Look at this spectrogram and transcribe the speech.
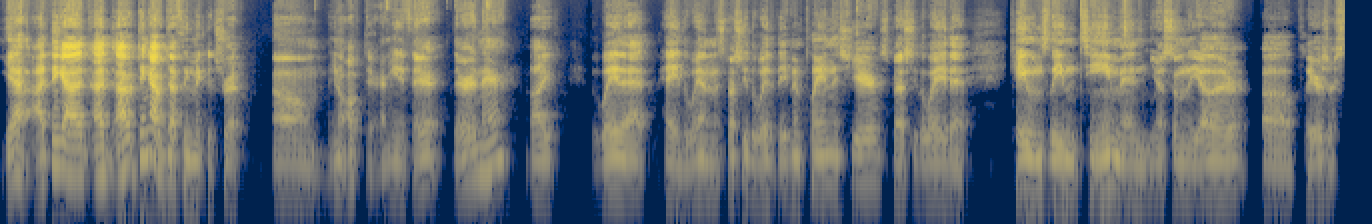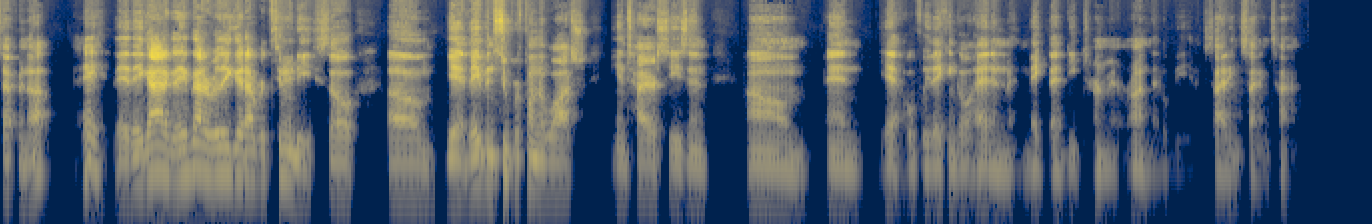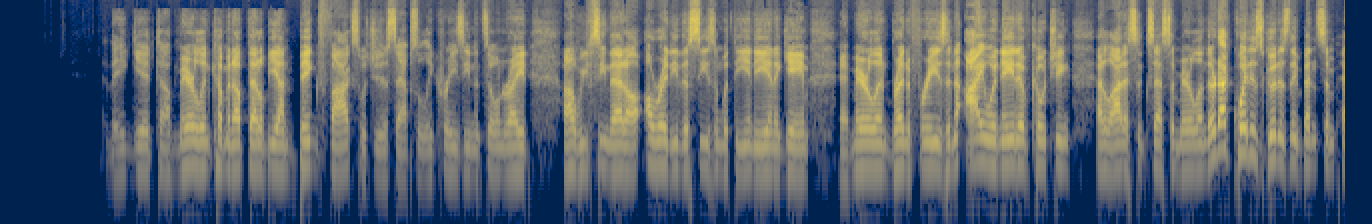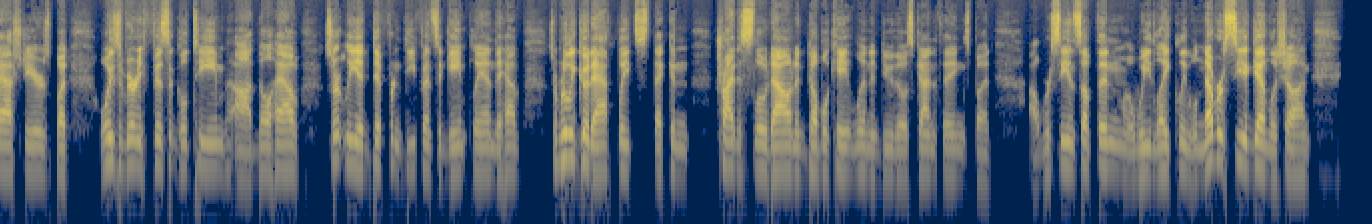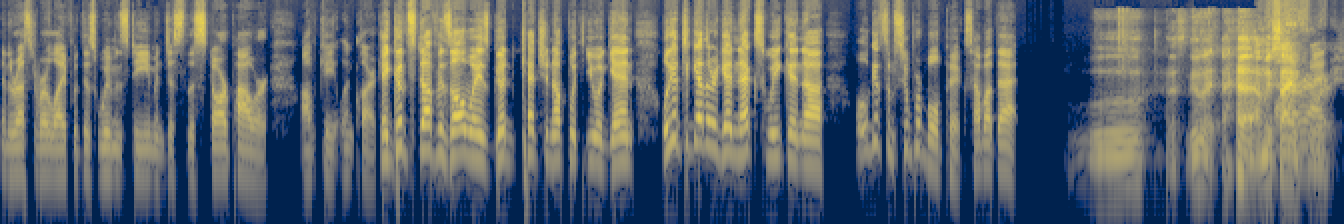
Yeah, I think I, I I would think I would definitely make the trip. Um, you know, up there. I mean, if they're they're in there, like the way that hey, the way and especially the way that they've been playing this year, especially the way that Caitlin's leading the team and you know some of the other uh, players are stepping up. Hey, they, they got they've got a really good opportunity. So um, yeah, they've been super fun to watch the entire season. Um, and yeah, hopefully they can go ahead and make that deep tournament run. That'll be an exciting, exciting time. They get uh, Maryland coming up. That'll be on Big Fox, which is just absolutely crazy in its own right. Uh, we've seen that already this season with the Indiana game at Maryland. Brenda Frese, an Iowa native, coaching had a lot of success in Maryland. They're not quite as good as they've been some past years, but always a very physical team. Uh, they'll have certainly a different defensive game plan. They have some really good athletes that can try to slow down and double Caitlin and do those kind of things. But uh, we're seeing something we likely will never see again, LeShun, in the rest of our life with this women's team and just the star power of Caitlin Clark. Hey, good stuff as always. Good catching up with you again. We'll get together again next week and uh, we'll get some Super Bowl picks. How about that? Ooh, let's do it. I'm excited right. for it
